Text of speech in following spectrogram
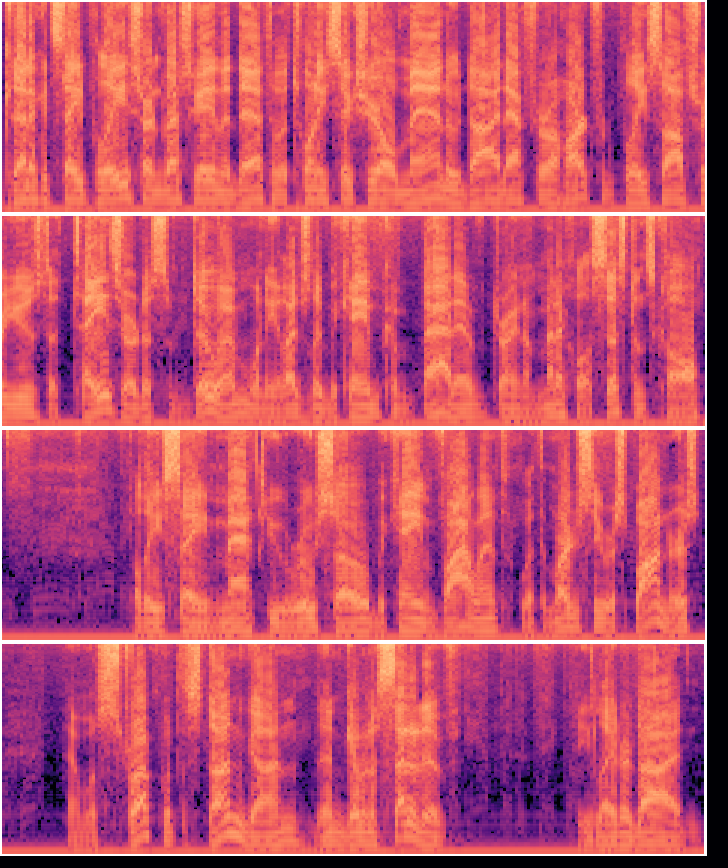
Connecticut State Police are investigating the death of a 26-year-old man who died after a Hartford police officer used a taser to subdue him when he allegedly became combative during a medical assistance call. Police say Matthew Russo became violent with emergency responders and was struck with the stun gun, then given a sedative. He later died.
